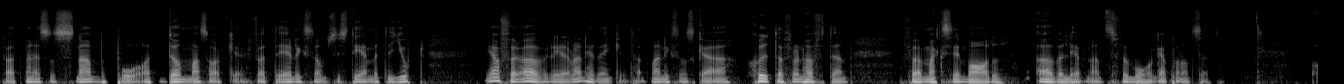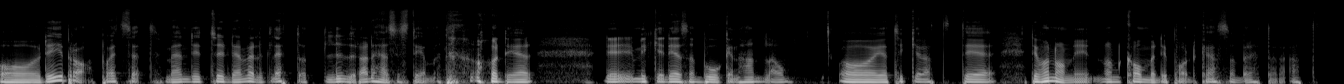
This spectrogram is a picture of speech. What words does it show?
För att man är så snabb på att döma saker. För att det är liksom systemet är gjort ja, för överlevnad helt enkelt. Att man liksom ska skjuta från höften för maximal överlevnadsförmåga på något sätt. Och det är bra på ett sätt, men det är tydligen väldigt lätt att lura det här systemet. Och det är, det är mycket det som boken handlar om. Och jag tycker att det, det var någon i någon comedy podcast som berättade att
